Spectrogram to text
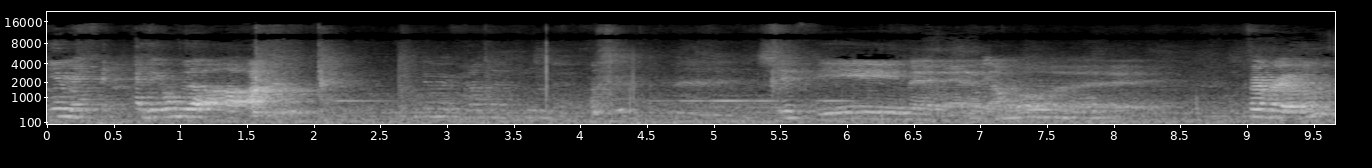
You make Fiona. Shippy, man. For real?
